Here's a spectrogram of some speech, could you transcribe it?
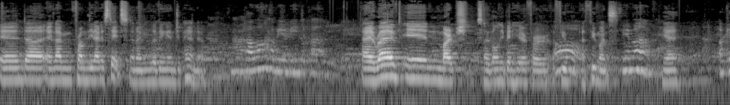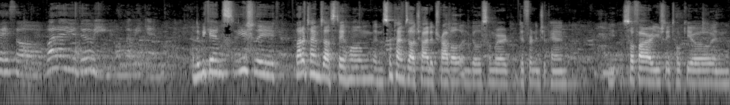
And, uh, and I'm from the United States, and I'm living in Japan now. How long have you been in Japan? I arrived in March, so I've only been here for a few, Oh. a few months. Few months. Yeah. Okay, so what are you doing on the weekend? On the weekends, usually, a lot of times I'll stay home, and sometimes I'll try to travel and go somewhere different in Japan. So far, usually Tokyo and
